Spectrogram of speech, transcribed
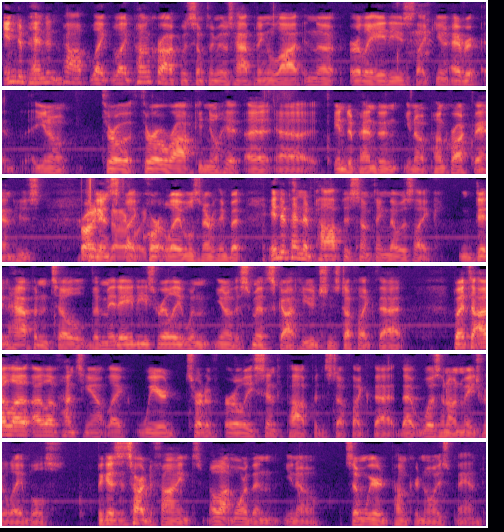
independent pop, like like punk rock was something that was happening a lot in the early '80s. Like you know every you know throw throw a rock and you'll hit a, a independent you know punk rock band who's Right, against exactly. like court labels and everything. But independent pop is something that was like didn't happen until the mid '80s, really, when you know the Smiths got huge and stuff like that. But I love I love hunting out like weird sort of early synth pop and stuff like that that wasn't on major labels because it's hard to find a lot more than you know some weird punk or noise band.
